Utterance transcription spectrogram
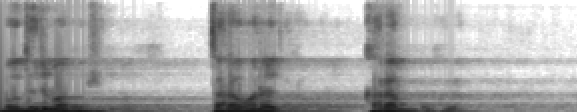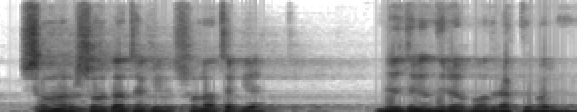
বধির মানুষ, তারা অনেক খারাপ শ্রোতা থেকে শোনা থেকে নিজেদেরকে নিরাপদ রাখতে পারে।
